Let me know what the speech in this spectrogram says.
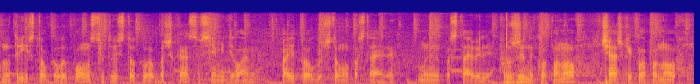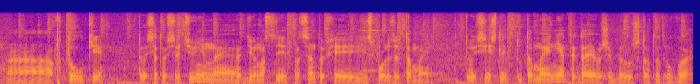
внутри стоковый полностью, то есть стоковая башка со всеми делами. По итогу, что мы поставили? Мы поставили пружины клапанов, чашки клапанов, а, втулки. То есть это все тюнинное, 99% я использую Томей. То есть если тут АМЭ нет, тогда я уже беру что-то другое.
